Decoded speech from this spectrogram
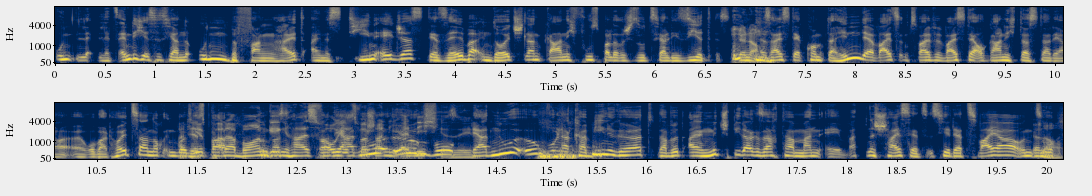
Un le- letztendlich ist es ja eine Unbefangenheit eines Teenagers, der selber in Deutschland gar nicht fußballerisch sozialisiert ist. Genau. Das heißt, der kommt dahin, der weiß, im Zweifel weiß der auch gar nicht, dass da der äh, Robert Heutzer noch Hat involviert jetzt war. Paderborn gegen HSV der jetzt hat nur wahrscheinlich eher nicht irgendwo- gesehen. Der hat nur irgendwo in der Kabine gehört, da wird ein Mitspieler gesagt haben, Mann, ey, was ne Scheiße, jetzt ist hier der Zweier und Genau. so.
